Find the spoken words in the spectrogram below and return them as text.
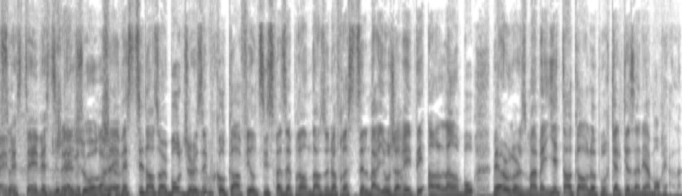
t'as investi, investi J'ai dès le jour J'ai investi dans un beau jersey pour Cole Caulfield. S'il se faisait prendre dans une offre style Mario, j'aurais été en lambeau. Mais heureusement, ben, il est encore là pour quelques années à Montréal.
